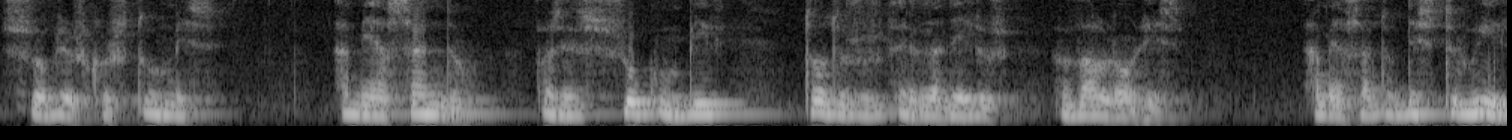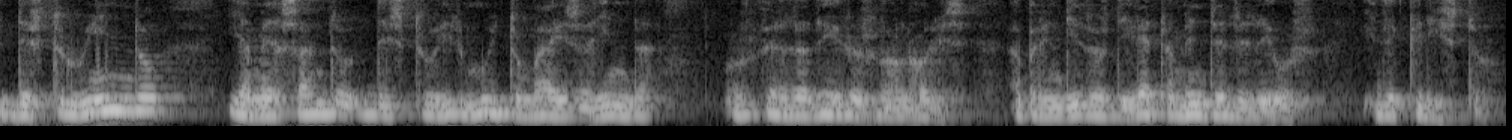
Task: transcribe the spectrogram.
sobre os costumes, ameaçando fazer sucumbir todos os verdadeiros valores, ameaçando destruir, destruindo e ameaçando destruir muito mais ainda os verdadeiros valores aprendidos diretamente de Deus e de Cristo.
